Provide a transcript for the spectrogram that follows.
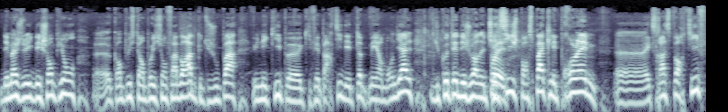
des matchs de Ligue des Champions, euh, qu'en plus tu es en position favorable, que tu joues pas une équipe euh, qui fait partie des top meilleurs mondiales, du côté des joueurs de Chelsea, je je pense pas que les problèmes euh, extra-sportifs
